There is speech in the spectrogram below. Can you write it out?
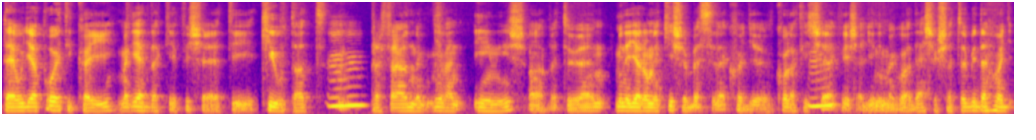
te ugye a politikai, meg érdekképviseleti kiutat uh-huh. preferálod, meg nyilván én is alapvetően. Mindegy, arról még később beszélek, hogy kollektív uh-huh. cselekvés, egyéni megoldások, stb. De hogy,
